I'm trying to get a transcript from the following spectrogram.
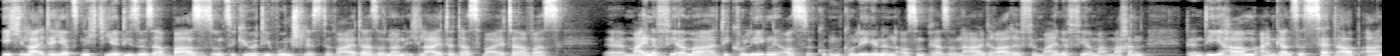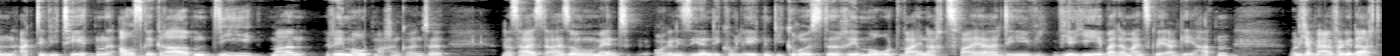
ich leite jetzt nicht hier diese SAP-Basis- und Security-Wunschliste weiter, sondern ich leite das weiter, was äh, meine Firma, die Kollegen aus, und Kolleginnen aus dem Personal gerade für meine Firma machen. Denn die haben ein ganzes Setup an Aktivitäten ausgegraben, die man remote machen könnte. Das heißt also, im Moment organisieren die Kollegen die größte Remote-Weihnachtsfeier, die wir je bei der Mainsquare AG hatten. Und ich habe mir einfach gedacht,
